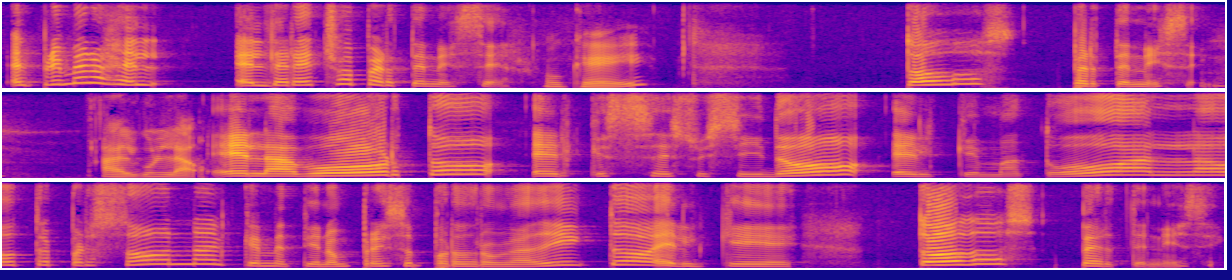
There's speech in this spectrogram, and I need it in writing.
El primero es el, el derecho a pertenecer. Ok. Todos pertenecen. A algún lado. El aborto, el que se suicidó, el que mató a la otra persona, el que metieron preso por drogadicto, el que... Todos pertenecen.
